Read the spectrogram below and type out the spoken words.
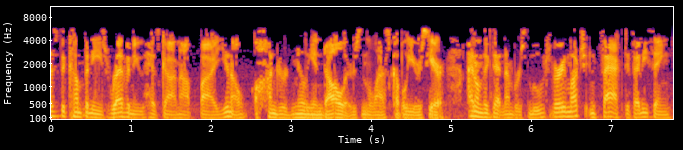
as the company's revenue has gone up by you know a hundred million dollars in the last couple of years here, I don't think that number's moved very much. In fact, if anything,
